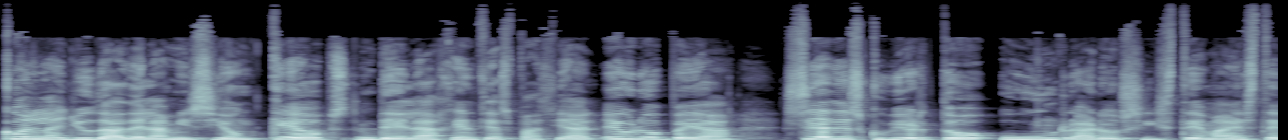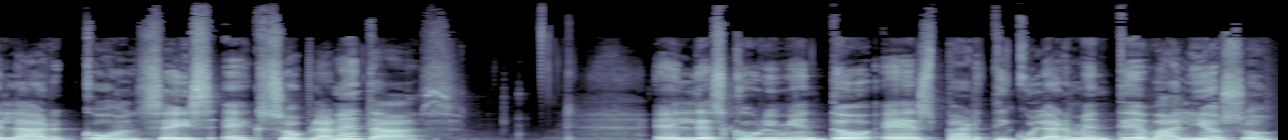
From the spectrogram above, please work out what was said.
Con la ayuda de la misión KEOPS de la Agencia Espacial Europea, se ha descubierto un raro sistema estelar con seis exoplanetas. El descubrimiento es particularmente valioso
